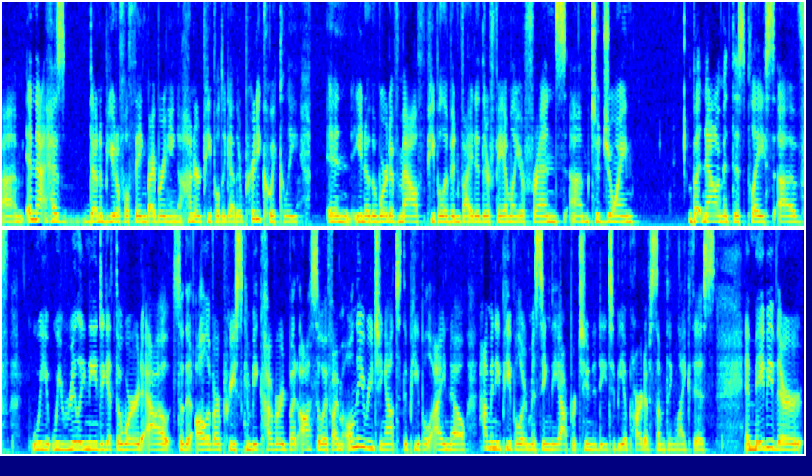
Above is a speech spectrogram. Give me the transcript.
um, and that has done a beautiful thing by bringing hundred people together pretty quickly. and you know the word of mouth, people have invited their family or friends um, to join but now I'm at this place of we we really need to get the word out so that all of our priests can be covered. But also if I'm only reaching out to the people I know how many people are missing the opportunity to be a part of something like this? And maybe they're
